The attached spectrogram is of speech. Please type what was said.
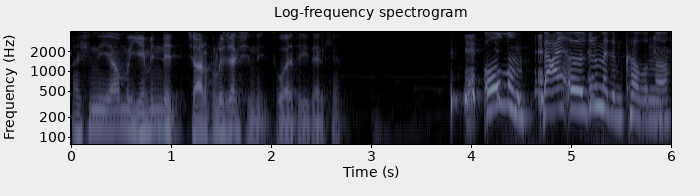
Ha şimdi Yağmur yeminle çarpılacak şimdi tuvalete giderken. Oğlum ben öldürmedim kavunu.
